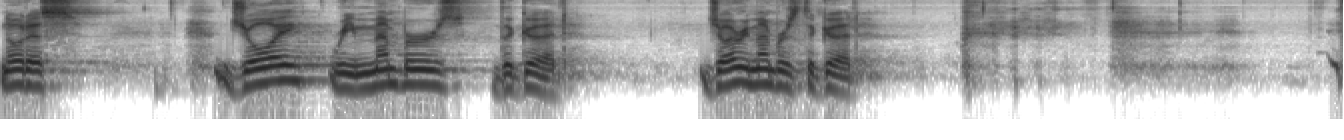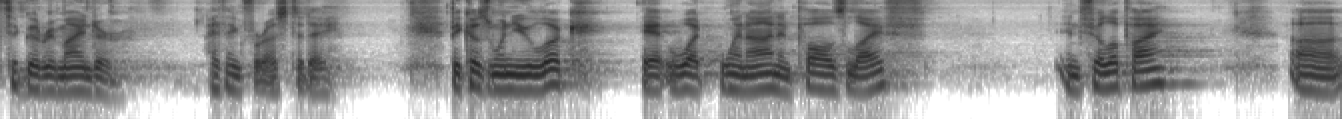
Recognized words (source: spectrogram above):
notice joy remembers the good. Joy remembers the good. it's a good reminder, I think, for us today. Because when you look at what went on in Paul's life in Philippi, uh,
